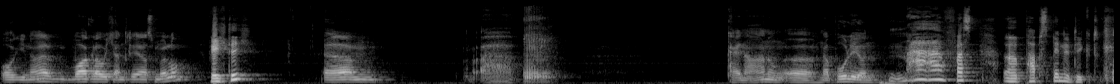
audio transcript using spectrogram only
Original war, glaube ich, Andreas Möller. Richtig? Ähm, ah, pff. Keine Ahnung, äh, Napoleon. Na, fast äh, Papst Benedikt.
